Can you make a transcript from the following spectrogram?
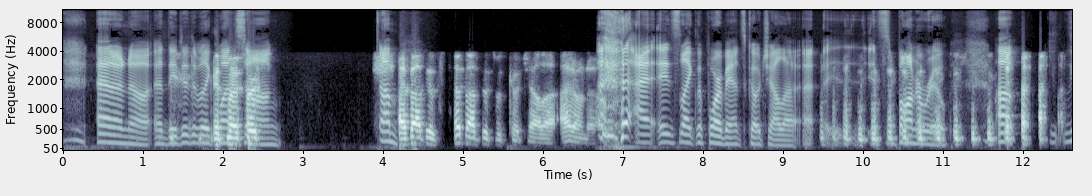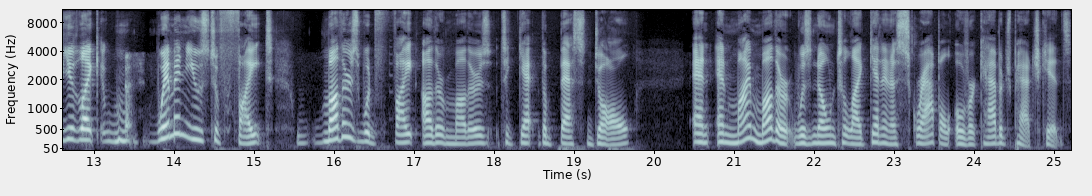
I don't know. Uh, they did like It's one my first- song. Um, I thought this I thought this was Coachella. I don't know. It's like the poor man's Coachella. Uh, it's Bonnaroo. Uh, you like m- women used to fight. Mothers would fight other mothers to get the best doll. And and my mother was known to like get in a scrapple over Cabbage Patch Kids.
